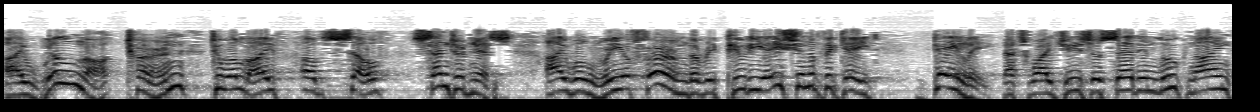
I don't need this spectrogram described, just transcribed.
I will not turn to a life of self centeredness. I will reaffirm the repudiation of the gate daily. That's why Jesus said in Luke 9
